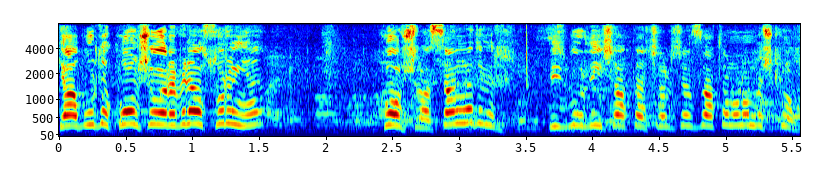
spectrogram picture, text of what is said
Ya burada komşulara falan sorun ya. Komşular sana anlatıverir. Biz burada inşaatlar çalışacağız zaten 10-15 gün oldu.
